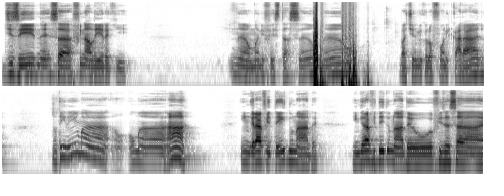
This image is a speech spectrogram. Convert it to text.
dizer nessa finaleira aqui. Não, manifestação, não. Bati no microfone, caralho. Não tem nenhuma. Uma. Ah! Engravidei do nada. Engravidei do nada. Eu, eu fiz essa,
